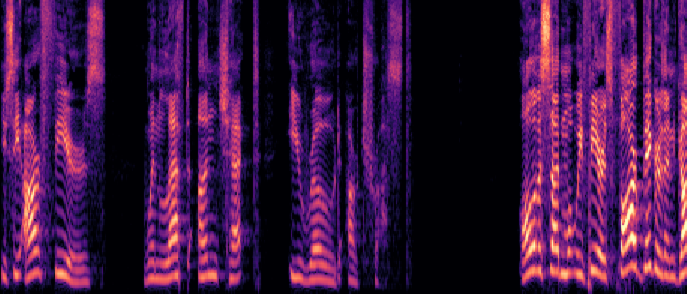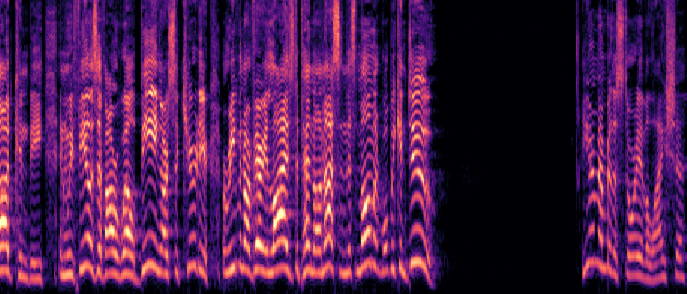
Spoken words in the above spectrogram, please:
You see, our fears, when left unchecked, erode our trust. All of a sudden, what we fear is far bigger than God can be, and we feel as if our well being, our security, or even our very lives depend on us in this moment, what we can do. You remember the story of Elisha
